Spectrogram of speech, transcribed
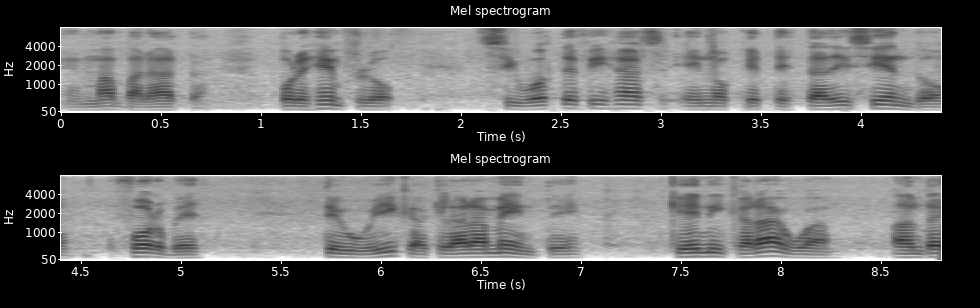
es, más barata. Por ejemplo, si vos te fijas en lo que te está diciendo Forbes, te ubica claramente que Nicaragua anda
